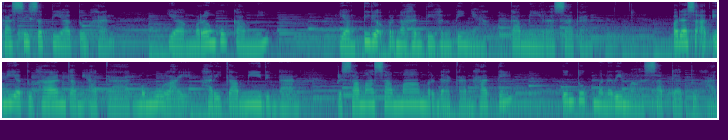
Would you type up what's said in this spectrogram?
kasih setia Tuhan yang merengkuh kami, yang tidak pernah henti-hentinya kami rasakan. Pada saat ini ya Tuhan kami akan memulai hari kami dengan bersama-sama merendahkan hati untuk menerima sabda Tuhan.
